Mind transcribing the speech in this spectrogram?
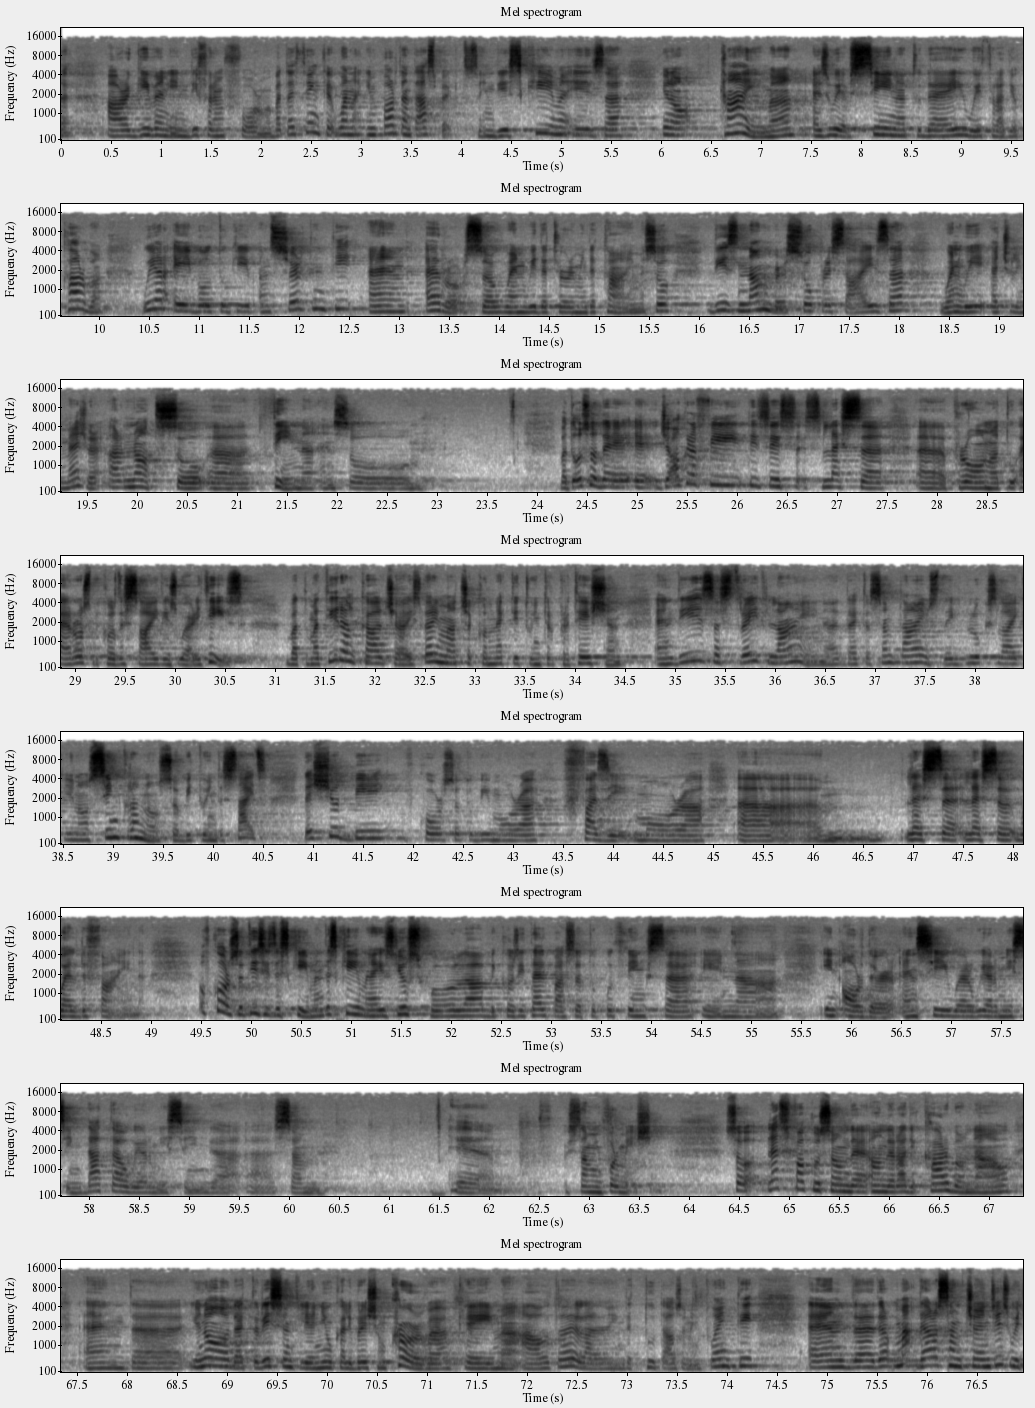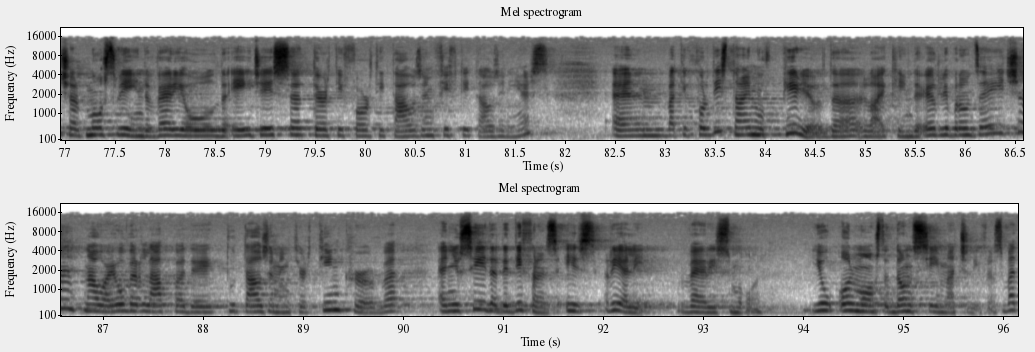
are given in different form. But I think one important aspect in this scheme is, uh, you know, time, uh, as we have seen today with radiocarbon, we are able to give uncertainty and errors uh, when we determine the time. So these numbers, so precise when we actually measure, are not so uh, thin and so but also the uh, geography, this is less uh, uh, prone to errors because the site is where it is. But material culture is very much connected to interpretation. And this straight line that sometimes they looks like, you know, synchronous between the sites, they should be, of course, to be more uh, fuzzy, more uh, um, less, uh, less well defined. Of course, this is a scheme, and the scheme is useful uh, because it helps us uh, to put things uh, in, uh, in order and see where we are missing data, we are missing uh, uh, some, some information. So let's focus on the, on the radiocarbon now. And you know that recently a new calibration curve came out in the 2020 and uh, there, there, are some changes which are mostly in the very old ages, uh, 30, 40,000, 50,000 years. Um, but for this time of period, uh, like in the early Bronze Age, now I overlap the 2013 curve, and you see that the difference is really very small. You almost don't see much difference. But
